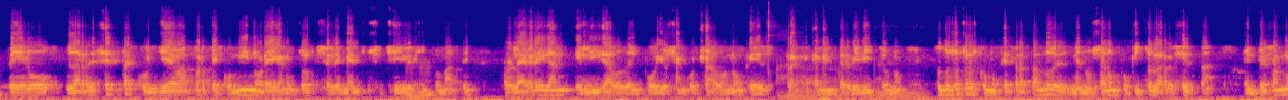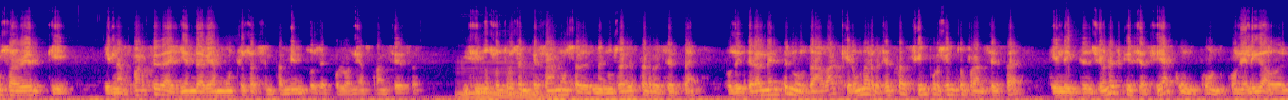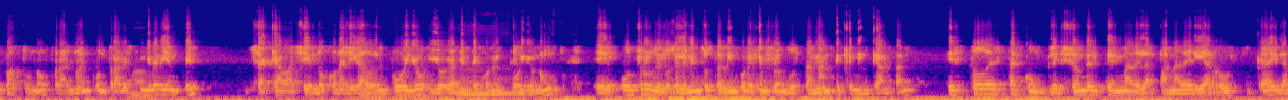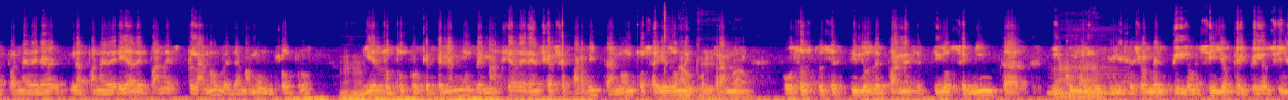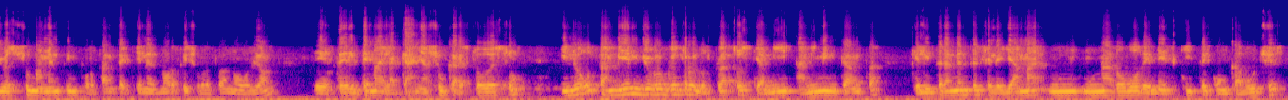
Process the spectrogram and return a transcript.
pero la receta conlleva, aparte de comino, orégano, todos los elementos, y chiles y tomate, pero le agregan el hígado del pollo sancochado, ¿no? Que es ah, prácticamente hervidito, ¿no? Entonces nosotros como que tratando de desmenuzar un poquito la receta, empezamos a ver que en la parte de Allende había muchos asentamientos de colonias francesas. Y si nosotros mm. empezamos a desmenuzar esta receta, pues literalmente nos daba que era una receta 100% francesa, que la intención es que se hacía con, con, el hígado del pato, ¿no? Para no encontrar este ingrediente, se acaba haciendo con el hígado del pollo y obviamente con el pollo, ¿no? Eh, otro de los elementos también, por ejemplo, en Bustamante que me encantan, es toda esta complexión del tema de la panadería rústica y la panadería, la panadería de panes planos, le llamamos nosotros. Y esto pues porque tenemos demasiada herencia sefardita, ¿no? Entonces ahí es donde encontramos pues, estos estilos de panes, estilos semitas, y como la utilización del piloncillo, que el piloncillo es sumamente importante aquí en el norte y sobre todo en Nuevo León. Este, el tema de la caña, azúcar, todo eso. Y luego también yo creo que otro de los platos que a mí, a mí me encanta, que literalmente se le llama un, adobo de mezquite con cabuches.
